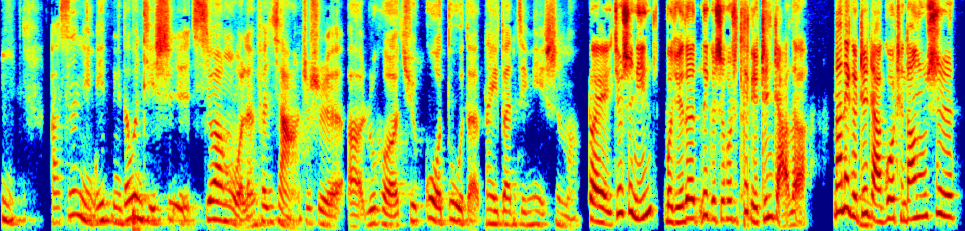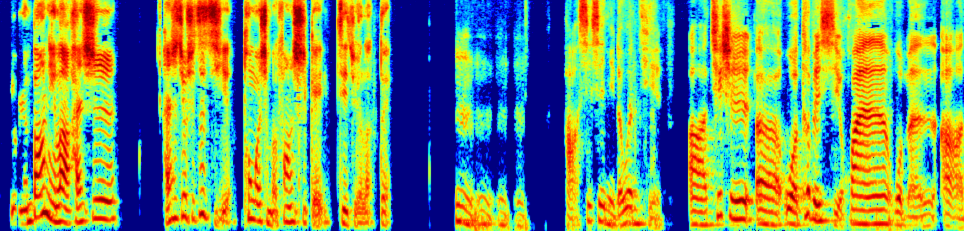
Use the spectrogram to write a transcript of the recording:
嗯，啊，思思，你你你的问题是希望我能分享，就是呃如何去过渡的那一段经历是吗？对，就是您，我觉得那个时候是特别挣扎的。那那个挣扎过程当中是有人帮您了，还是还是就是自己通过什么方式给解决了？对，嗯嗯嗯嗯，好，谢谢你的问题。啊、其实呃，我特别喜欢我们呃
